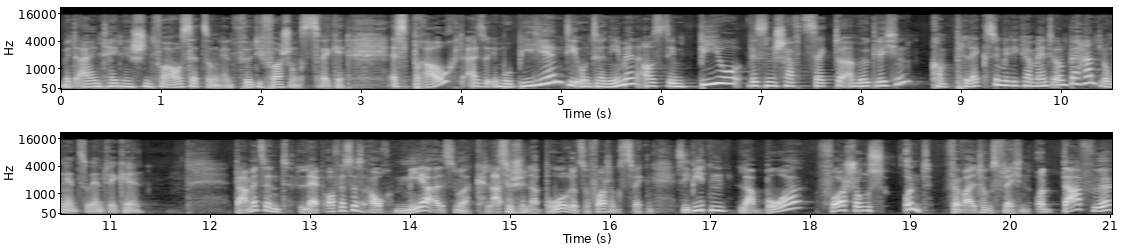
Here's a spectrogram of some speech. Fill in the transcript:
mit allen technischen Voraussetzungen für die Forschungszwecke. Es braucht also Immobilien, die Unternehmen aus dem Biowissenschaftssektor ermöglichen, komplexe Medikamente und Behandlungen zu entwickeln. Damit sind Lab Offices auch mehr als nur klassische Labore zu Forschungszwecken. Sie bieten Labor-, Forschungs- und Verwaltungsflächen. Und dafür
